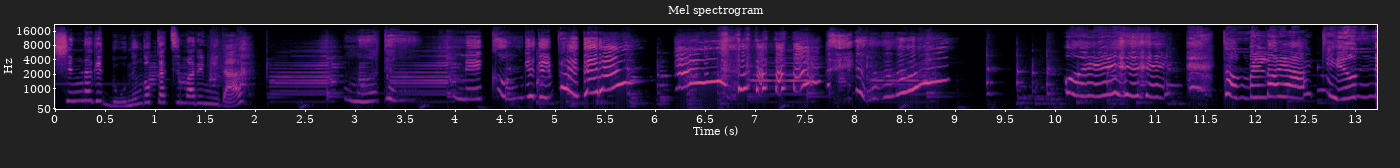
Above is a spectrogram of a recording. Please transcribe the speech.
신나게 노는 것 같지 말입니다. 모두 내 공격을 받아라! 텀블러야, 기운내!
